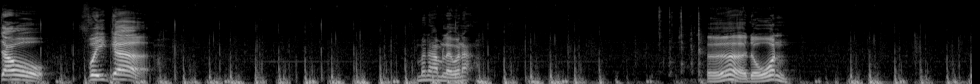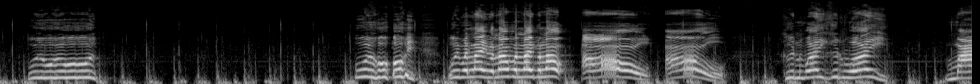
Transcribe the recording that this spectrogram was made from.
เจ้าฟิกเกอร์มันทำอะไรวะนะเออ โดนอุ้ยอุ้ยอุ้ยอุ้ยอุ้ยอุ้ยมันไล่มาแล้วมันไล่มาแล้วอ้าวอ้าวขึ้นไว้ขึ้นไว้มา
